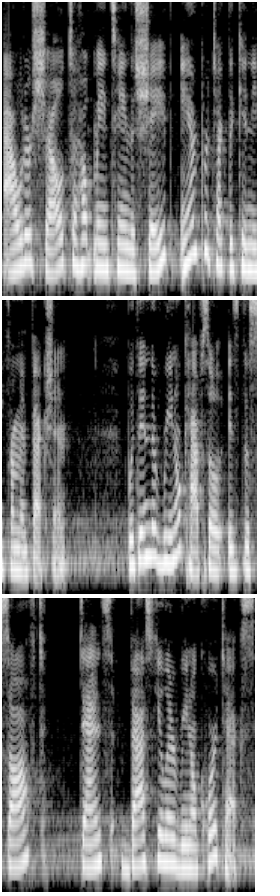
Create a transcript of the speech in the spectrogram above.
outer shell to help maintain the shape and protect the kidney from infection. Within the renal capsule is the soft, dense vascular renal cortex.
